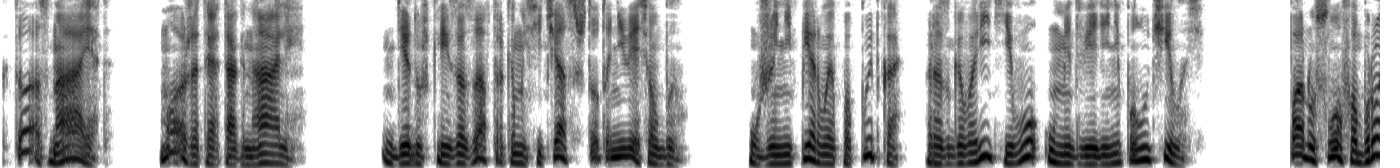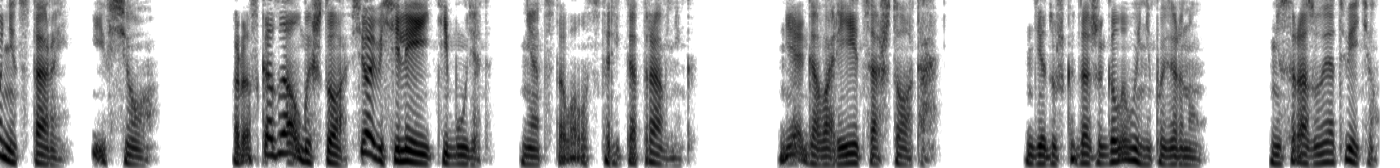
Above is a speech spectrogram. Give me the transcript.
«Кто знает, может, и отогнали». Дедушка и за завтраком и сейчас что-то не весел был. Уже не первая попытка разговорить его у медведя не получилось. Пару слов обронит старый, и все. Рассказал бы что, все веселее идти будет. Не отставал от старика травник. Не говорится что-то. Дедушка даже головы не повернул. Не сразу и ответил.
